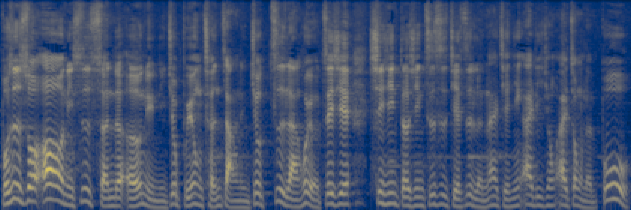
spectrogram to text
不是说哦你是神的儿女你就不用成长，你就自然会有这些信心、德行、知识、节制、忍耐、前进、爱弟兄、爱众人。不，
